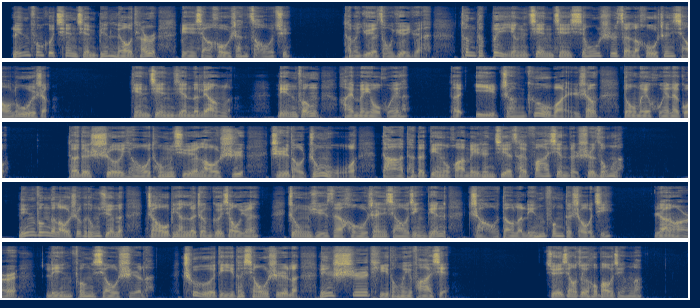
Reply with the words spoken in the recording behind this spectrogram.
林峰和倩倩边聊天边向后山走去。他们越走越远，他们的背影渐渐消失在了后山小路上。天渐渐的亮了，林峰还没有回来，他一整个晚上都没回来过。他的舍友、同学、老师，直到中午打他的电话没人接，才发现他失踪了。林峰的老师和同学们找遍了整个校园，终于在后山小径边找到了林峰的手机。然而，林峰消失了，彻底的消失了，连尸体都没发现。学校最后报警了，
